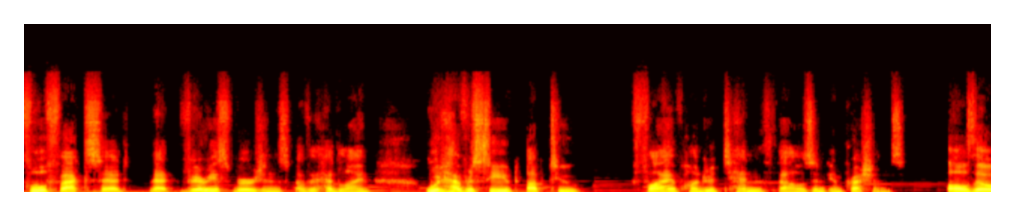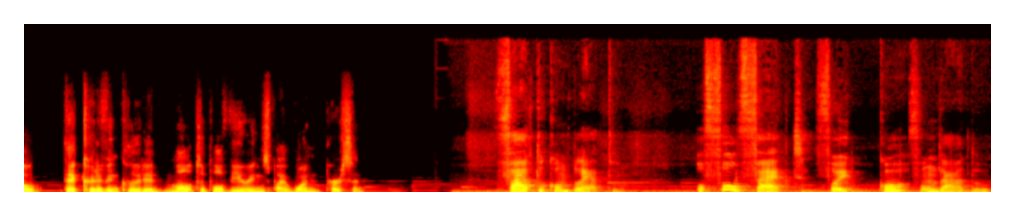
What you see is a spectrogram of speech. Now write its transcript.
Full Fact said that various versions of the headline would have received up to 510,000 impressions, although that could have included multiple viewings by one person. Fato completo: O Full Fact foi cofundado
